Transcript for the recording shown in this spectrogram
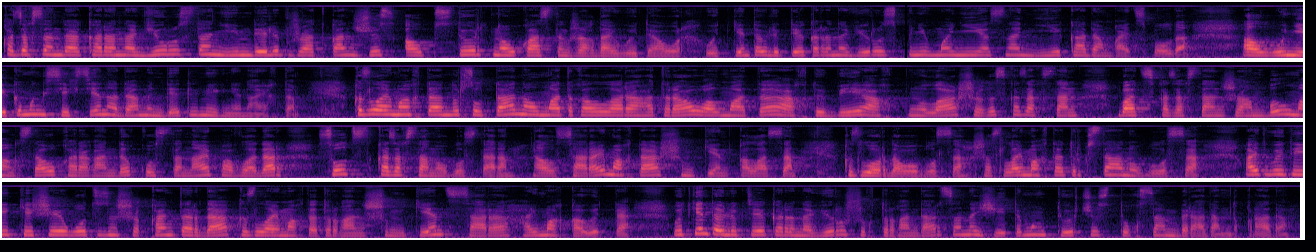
Қазақстанда коронавирустан емделіп жатқан 164 науқастың жағдай өте ауыр. Өткен тәулікте коронавирус пневмониясынан 2 адам қайтыс болды. Ал 12080 адам індет ілмегінен айықты. Қызыл аймақта Нұрсұлтан, Алматы қалалары, Атырау, Алматы, Ақтөбе, Ақмола, Шығыс Қазақстан, Батыс Қазақстан, Жамбыл, Маңғыстау, Қарағанды, Қостанай, Павлодар, Солтүстік Қазақстан облыстары. Ал Сары аймақта Шымкент қаласы, Қызылорда облысы, Жасыл аймақта Түркістан облысы. Айтып өтейік кеше 30 қаңтарда қызыл аймақта тұрған Шымкент сары аймаққа өтті. Өткен тәулікте коронавирус жұқтырғандар саны 7491 адамды құрады.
